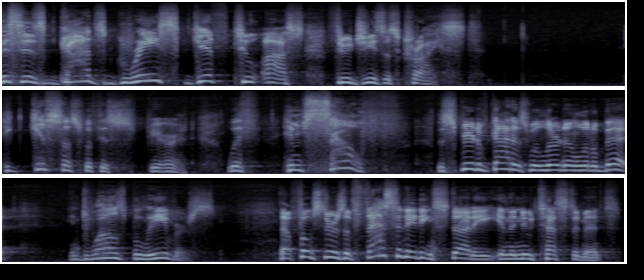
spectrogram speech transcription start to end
this is God's grace gift to us through Jesus Christ. He gifts us with His Spirit, with Himself. The Spirit of God, as we'll learn in a little bit, indwells believers. Now, folks, there is a fascinating study in the New Testament.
